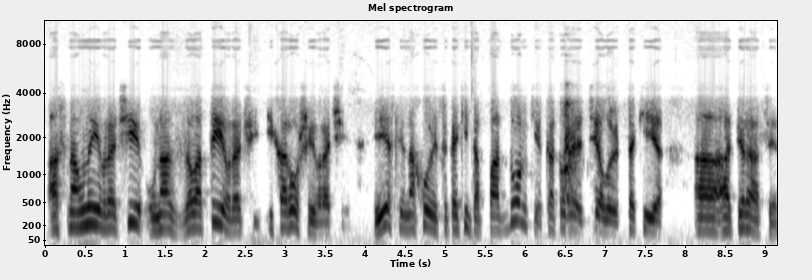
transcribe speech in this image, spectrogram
Основные врачи у нас золотые врачи и хорошие врачи. И если находятся какие-то подонки, которые делают такие э, операции,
